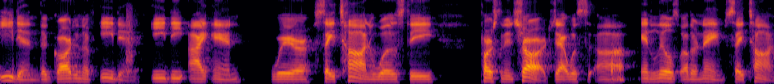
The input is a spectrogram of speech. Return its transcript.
Eden, the Garden of Eden, E D I N, where Satan was the person in charge. That was uh, Enlil's other name, Satan.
